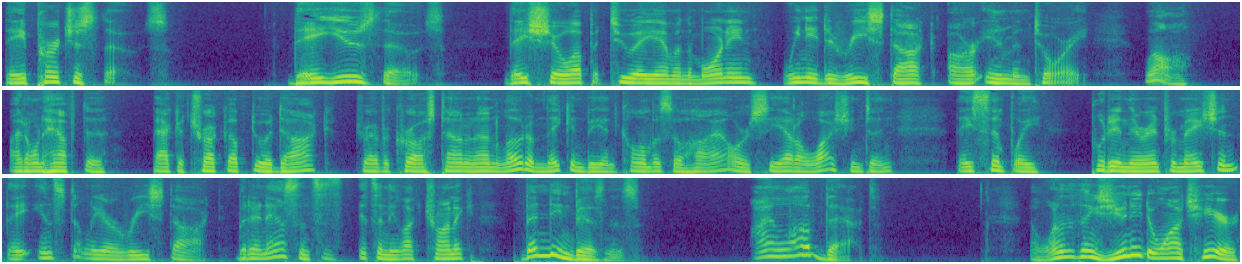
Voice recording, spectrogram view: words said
They purchase those. They use those. They show up at 2 a.m. in the morning. We need to restock our inventory. Well, I don't have to back a truck up to a dock, drive across town and unload them. They can be in Columbus, Ohio or Seattle, Washington. They simply put in their information. They instantly are restocked. But in essence, it's, an electronic vending business. I love that. Now, one of the things you need to watch here,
